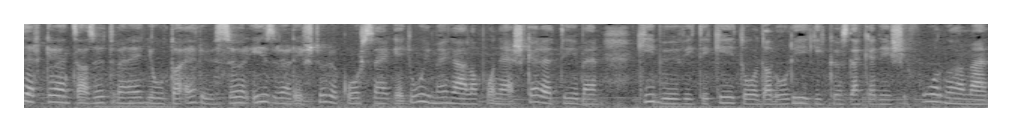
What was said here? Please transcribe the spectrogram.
1951 óta először Izrael és Törökország egy új megállapodás keretében kibővíti kétoldalú légi közlekedési forgalmát,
